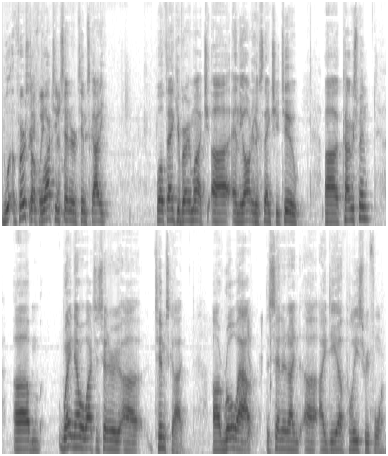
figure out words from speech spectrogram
Well, first Great off, watching Senator Tim Scotty. Well, thank you very much, uh, and the audience thanks you too, uh, Congressman. Um, right now, we're watching Senator uh, Tim Scott uh, roll out the Senate uh, idea of police reform.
